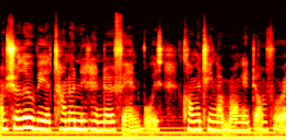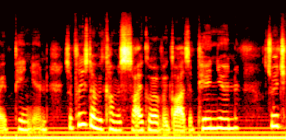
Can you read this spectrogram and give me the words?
I'm sure there will be a ton of Nintendo fanboys commenting I'm wrong and dumb for my opinion, so please don't become a psycho over a guy's opinion. Switch.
